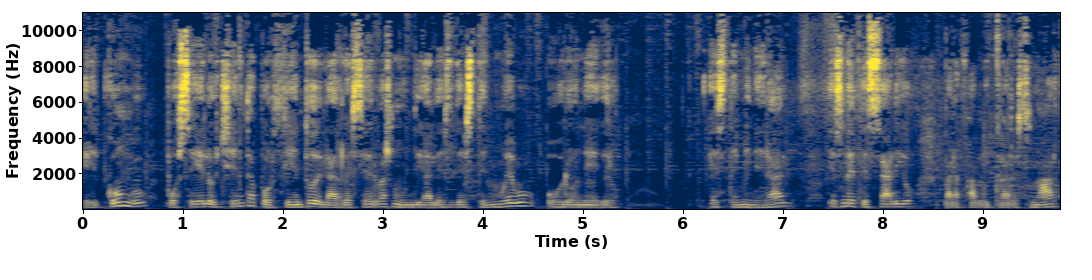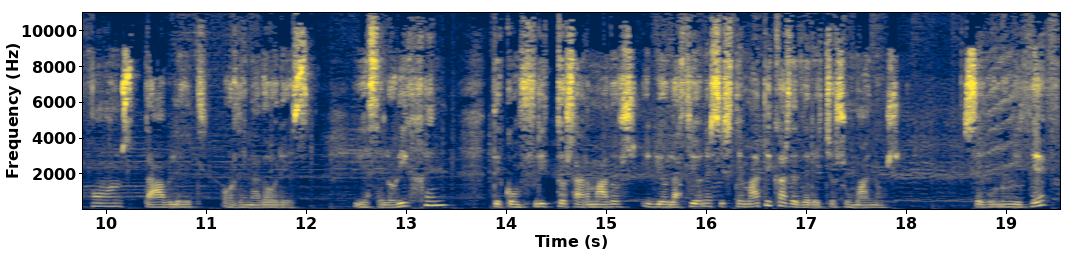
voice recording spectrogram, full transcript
El Congo posee el 80% de las reservas mundiales de este nuevo oro negro. Este mineral es necesario para fabricar smartphones, tablets, ordenadores y es el origen de conflictos armados y violaciones sistemáticas de derechos humanos. Según UNICEF,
